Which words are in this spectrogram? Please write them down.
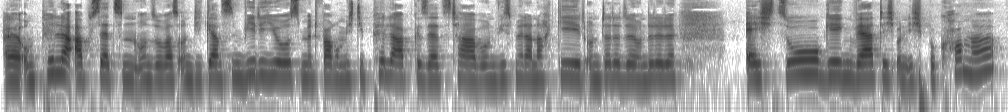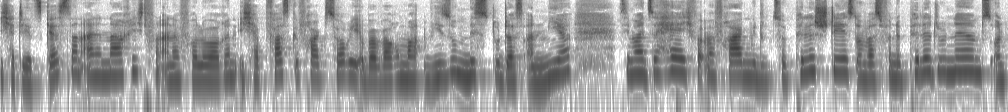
äh, und Pille absetzen und sowas und die ganzen Videos mit, warum ich die Pille abgesetzt habe und wie es mir danach geht und dadada und dadada echt so gegenwärtig und ich bekomme, ich hatte jetzt gestern eine Nachricht von einer Followerin, ich habe fast gefragt, sorry, aber warum, wieso misst du das an mir? Sie meinte so, hey, ich wollte mal fragen, wie du zur Pille stehst und was für eine Pille du nimmst und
